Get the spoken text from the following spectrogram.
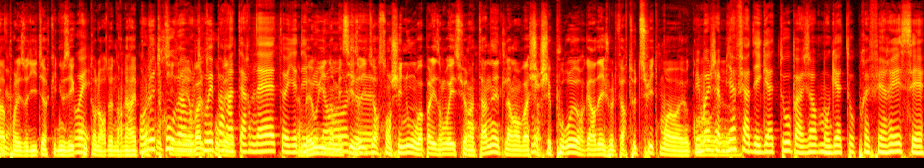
moine. pour les auditeurs qui nous écoutent. Ouais. On leur donnera la réponse. On le trouve, hein, on le trouvez par internet, il y a Ah des ben oui, non, mais si les auditeurs sont chez nous, on va pas les envoyer sur internet. Là, on va chercher pour eux. Regardez, je vais le faire tout de suite, moi. Mais moi, j'aime bien faire des gâteaux. Par exemple, mon gâteau préféré, c'est,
